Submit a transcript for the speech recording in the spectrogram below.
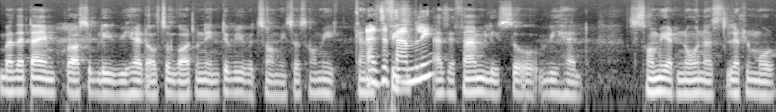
by that time possibly we had also got an interview with Swami. So Swami kind As of a family? as a family. So we had Swami had known us little more.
